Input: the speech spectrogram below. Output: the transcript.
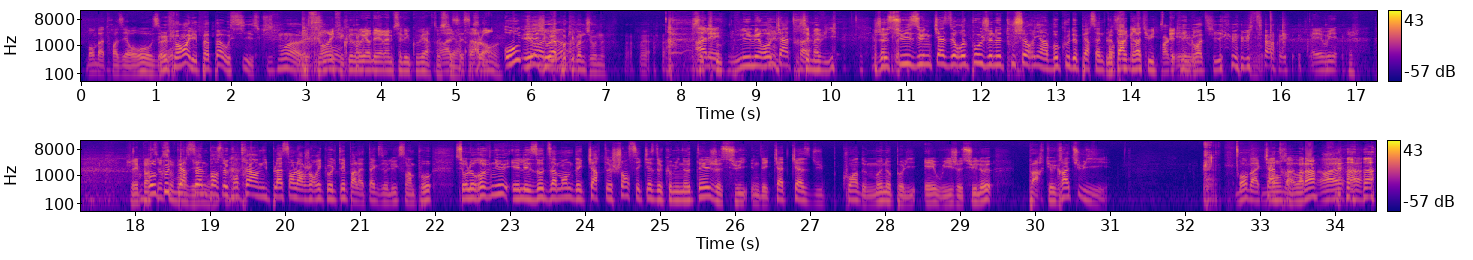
Bon bah 3-0 au 0. Ouais, Florent, il est papa aussi. Excuse-moi. Florent, il fait que de regarder RMC Découverte aussi. Ouais, hein, c'est ça. forcément. Et jouer à Pokémon jaune. Voilà. Allez, numéro 4. C'est ma vie. Je suis une case de repos, je ne touche rien. Beaucoup de personnes Le pensent Parc gratuit. Parking oui. gratuit. Putain, oui. Eh oui. Beaucoup de personnes pensent le contraire en y plaçant l'argent récolté par la taxe de luxe, l'impôt sur le revenu et les autres amendes des cartes chance et caisses de communauté. Je suis une des quatre cases du coin de Monopoly. Et oui, je suis le parc gratuit. Bon bah 4. bah, voilà. Ouais, ah.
